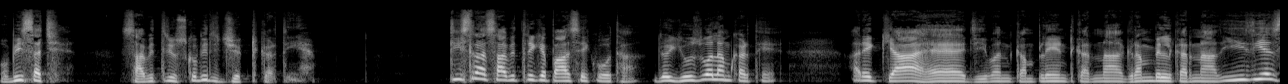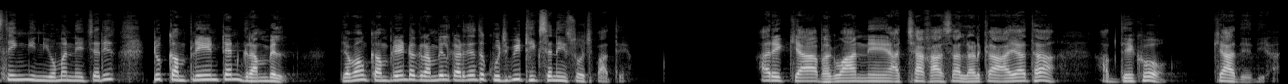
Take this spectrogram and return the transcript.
वो भी सच है। सावित्री उसको भी रिजेक्ट करती है। तीसरा सावित्री के पास एक वो था, जो यूजुअल हम करते हैं। अरे क्या है जीवन कंप्लेंट करना ग्रम्बिल करना। Easiest thing in human nature is to complaint and grumble जब हम कंप्लेंट और ग्रम्बिल करते हैं तो कुछ भी ठीक से नहीं सोच पाते। अरे क्या भगवान ने अच्छा खासा लड़का आया था? अब देखो, क्या दे दिया।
